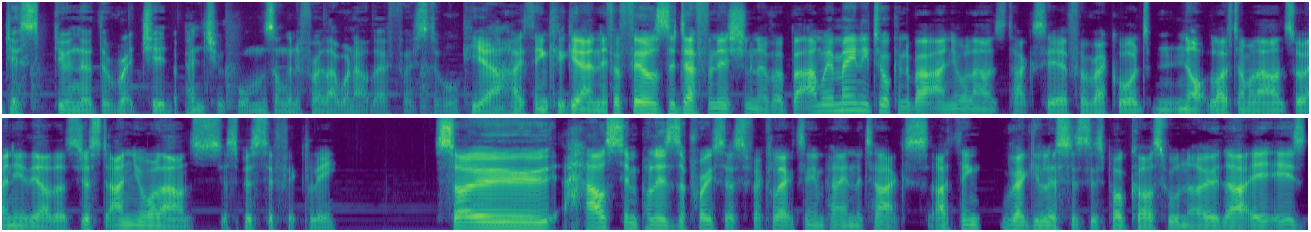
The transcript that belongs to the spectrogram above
just doing the, the wretched pension forms. I'm going to throw that one out there first of all. Yeah, I think again, it fulfills the definition of a, but and we're mainly talking about annual allowance tax here for record, not lifetime allowance or any of the others, just annual allowance specifically. So, how simple is the process for collecting and paying the tax? I think regular listeners to this podcast will know that it is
